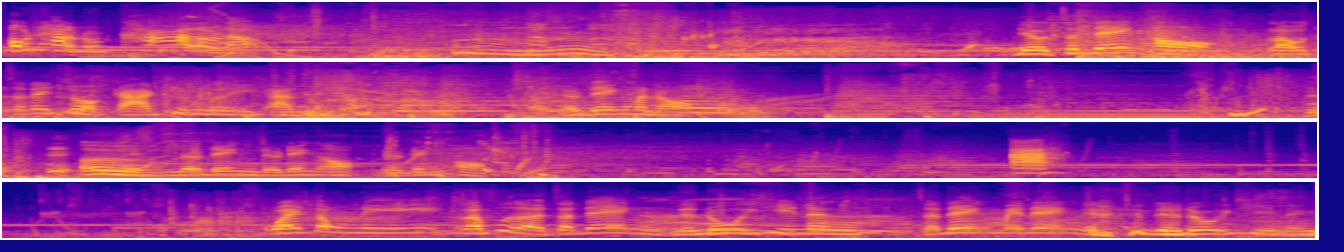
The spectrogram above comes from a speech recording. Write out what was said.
เอาทางนู้นฆ่าเราแล้วเดี๋ยวจะเด้งออก เราจะได้จั่วการ์ดขึ้นมืออีกอัน เดี๋ยวเด้งมันออก เออ เดี๋ยวเด้ง เดี๋ยวเด้งออก เดี๋ยวเด้งออก ไว้ตรงนี้แล้วเผื่อจะเด้งเดี๋ยวดูอีกทีหนึ่งจะเด้งไม่เด้งเดี๋ยวเดี๋ยวดูอีกทีหนึ่ง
